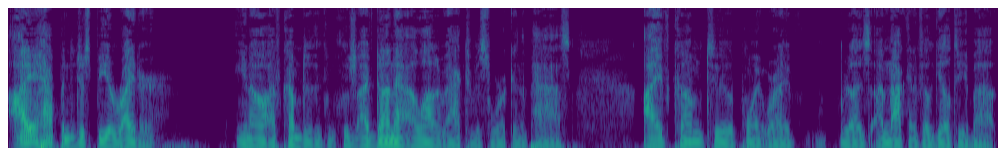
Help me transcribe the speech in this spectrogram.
I happen to just be a writer. You know, I've come to the conclusion. I've done a lot of activist work in the past. I've come to a point where I've realized I'm not going to feel guilty about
